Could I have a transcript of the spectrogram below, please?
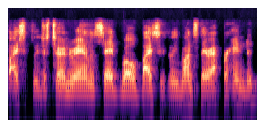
basically just turned around and said, well, basically once they're apprehended,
